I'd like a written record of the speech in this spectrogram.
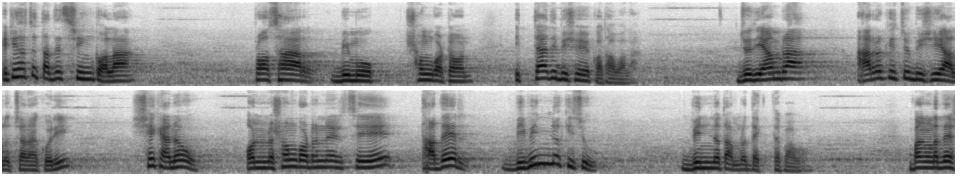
এটি হচ্ছে তাদের শৃঙ্খলা, প্রচার, বিমুখ, সংগঠন ইত্যাদি বিষয়ে কথা বলা। যদি আমরা আরও কিছু বিষয়ে আলোচনা করি, সেখানেও অন্য সংগঠনের চেয়ে তাদের বিভিন্ন কিছু ভিন্নতা আমরা দেখতে পাব। বাংলাদেশ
